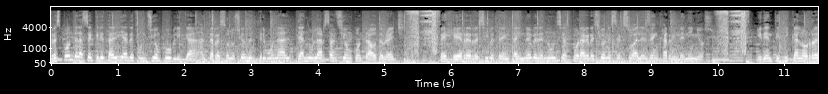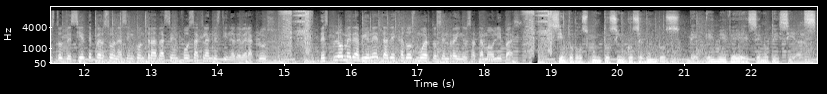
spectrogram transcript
Responde la Secretaría de Función Pública ante resolución del Tribunal de anular sanción contra Odebrecht. PGR recibe 39 denuncias por agresiones sexuales en jardín de niños. Identifican los restos de siete personas encontradas en fosa clandestina de Veracruz. Desplome de avioneta deja dos muertos en Reynosa, Tamaulipas. 102.5 segundos de MBS Noticias.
